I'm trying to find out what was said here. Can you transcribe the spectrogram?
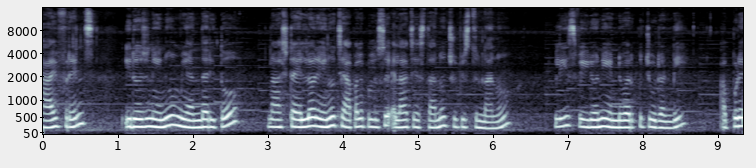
హాయ్ ఫ్రెండ్స్. ఈరోజు నేను మీ అందరితో నా స్టైల్లో నేను చేపల పులుసు ఎలా చేస్తానో చూపిస్తున్నాను. ప్లీజ్ వీడియోని ఎండ్ వరకు చూడండి. అప్పుడే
